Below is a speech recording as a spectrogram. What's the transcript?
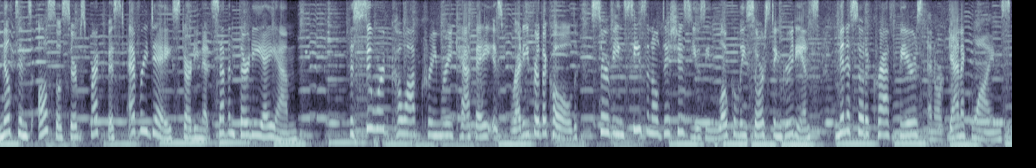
Milton's also serves breakfast every day starting at 7:30 a.m. The Seward Co-op Creamery Cafe is ready for the cold, serving seasonal dishes using locally sourced ingredients, Minnesota craft beers, and organic wines.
